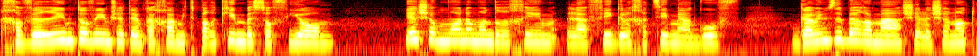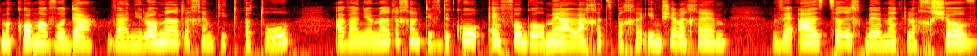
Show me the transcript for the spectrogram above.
חברים טובים שאתם ככה מתפרקים בסוף יום. יש המון המון דרכים להפיג לחצים מהגוף, גם אם זה ברמה של לשנות מקום עבודה, ואני לא אומרת לכם תתפטרו, אבל אני אומרת לכם תבדקו איפה גורמי הלחץ בחיים שלכם, ואז צריך באמת לחשוב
